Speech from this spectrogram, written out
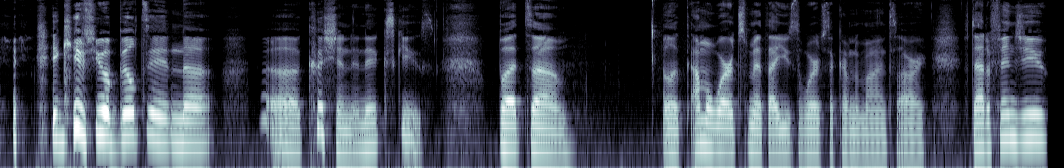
it gives you a built in uh, uh, cushion and excuse. But um, look, I'm a wordsmith. I use the words that come to mind. Sorry. If that offends you,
